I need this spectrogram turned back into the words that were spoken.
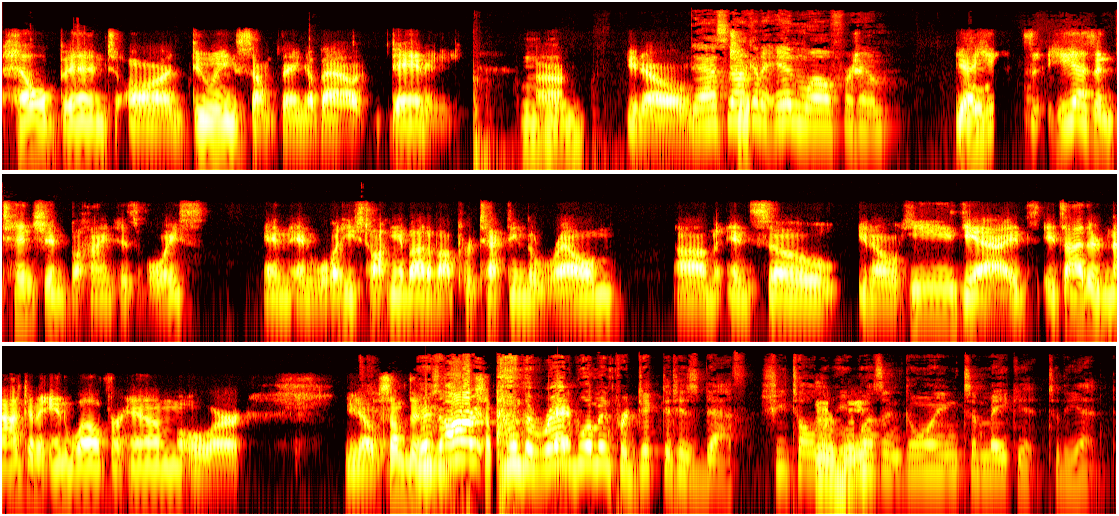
hell bent on doing something about Dany. Mhm. Um, you know, Yeah, it's not going to end well for him. yeah, he he has intention behind his voice and and what he's talking about about protecting the realm. Um, and so you know he yeah it's it's either not going to end well for him or you know something. There's our, some- the red woman predicted his death. She told him he Mhm. wasn't going to make it to the end.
